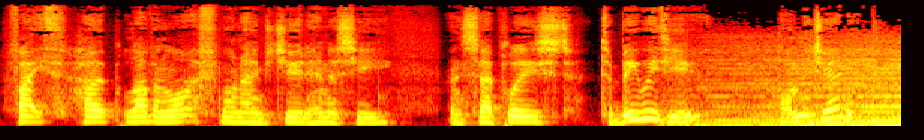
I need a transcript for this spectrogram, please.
Faith, hope, love, and life. My name's Jude Hennessy, and so pleased to be with you on the journey.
